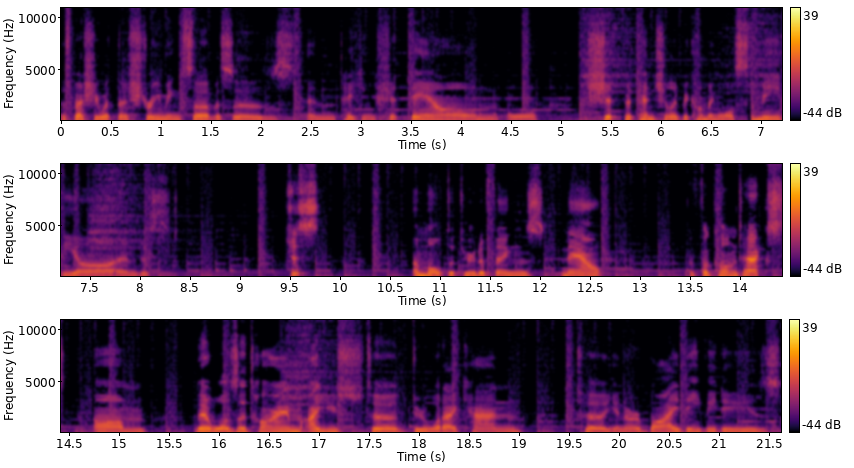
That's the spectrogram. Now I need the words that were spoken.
especially with their streaming services and taking shit down or shit potentially becoming lost media and just just a multitude of things. Now, for context, um, there was a time I used to do what I can to, you know, buy DVDs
